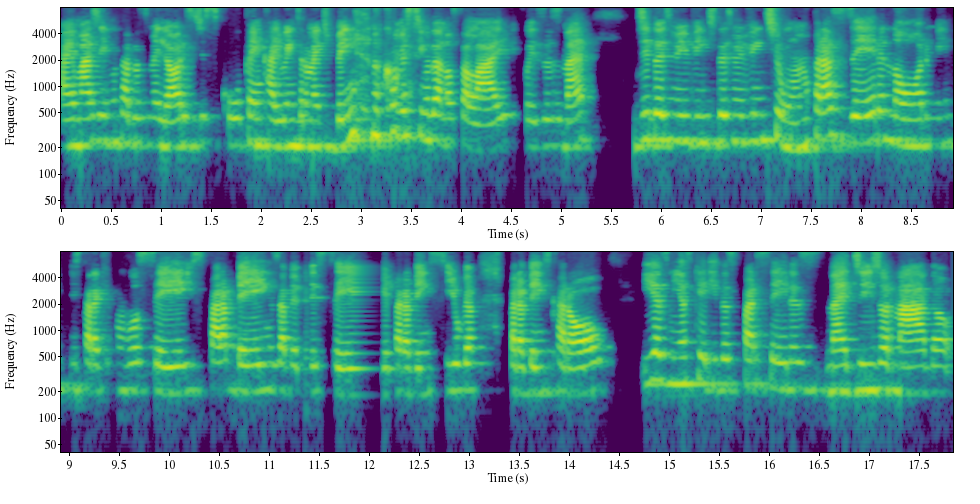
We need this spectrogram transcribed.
a imagem não está das melhores, desculpem, caiu a internet bem no comecinho da nossa live, coisas, né, de 2020 e 2021. Um prazer enorme estar aqui com vocês. Parabéns à BBC, parabéns Silvia, parabéns Carol e as minhas queridas parceiras, né, de jornada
